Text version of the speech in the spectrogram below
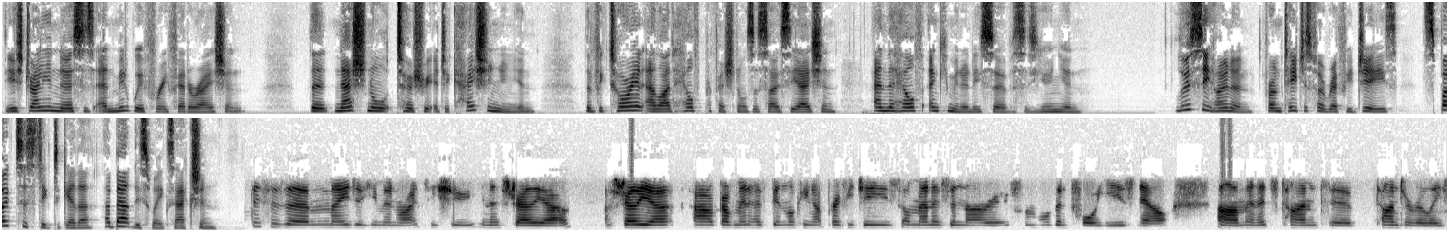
the Australian Nurses and Midwifery Federation, the National Tertiary Education Union, the Victorian Allied Health Professionals Association, and the Health and Community Services Union. Lucy Honan from Teachers for Refugees spoke to Stick Together about this week's action. This is a major human rights issue in Australia Australia, our government has been looking up refugees on Manus and Nauru for more than four years now, um, and it's time to time to release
